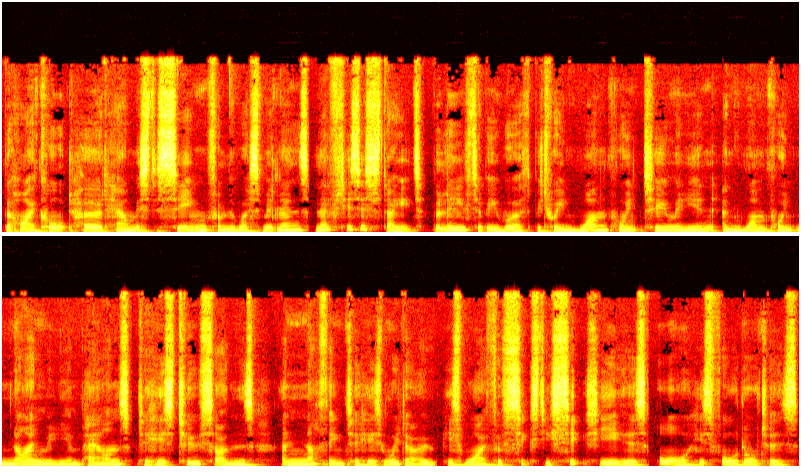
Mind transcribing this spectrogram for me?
The High Court heard how Mr. Singh from the West Midlands left his estate, believed to be worth between 1.2 million and 1.9 million pounds, to his two sons and nothing to his widow, his wife of 66 years, or his four daughters.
